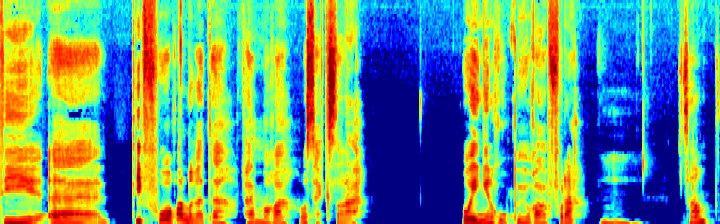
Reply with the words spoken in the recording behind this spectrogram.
de, eh, de får allerede femmere og seksere. Og ingen roper hurra for det. Sant?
